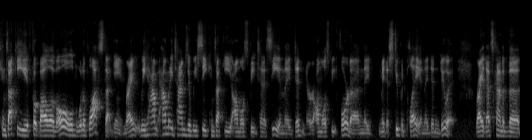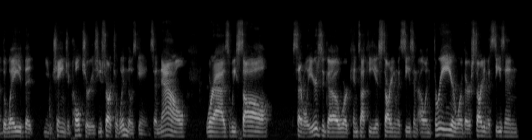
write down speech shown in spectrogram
Kentucky football of old would have lost that game, right? We have how many times did we see Kentucky almost beat Tennessee and they didn't, or almost beat Florida and they made a stupid play and they didn't do it, right? That's kind of the the way that you change a culture is you start to win those games. And now, whereas we saw several years ago where Kentucky is starting the season 0 and 3 or where they're starting the season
